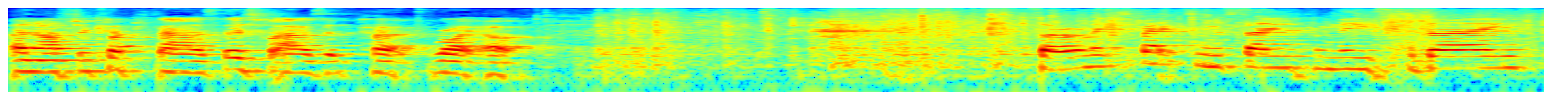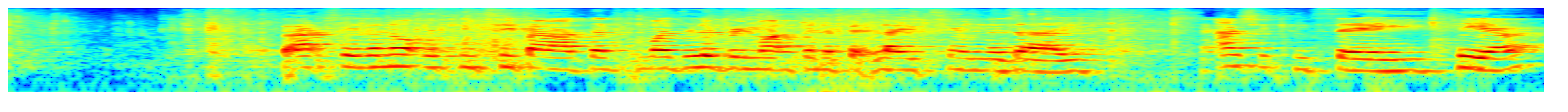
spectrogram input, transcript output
and after a couple of hours, those flowers have perked right up. So I'm expecting the same from these today. But actually they're not looking too bad. They're, my delivery might have been a bit later in the day. As you can see here,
